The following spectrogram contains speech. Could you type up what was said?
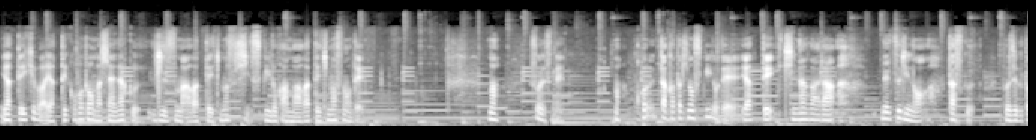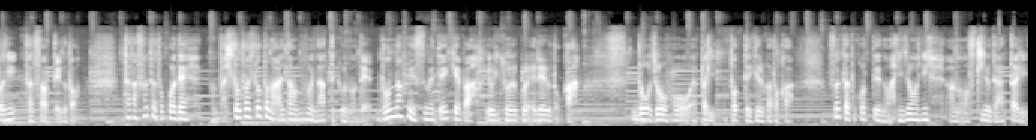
やっていけばやっていくほど間違いなく技術も上がっていきますし、スピード感も上がっていきますので、まあ、そうですね。まあ、こういった形のスピードでやっていきながら、で、次のタスク、プロジェクトに携わっていくと。ただそういったところで、人と人との間の部分になってくるので、どんな風に進めていけばより協力を得れるとか、どう情報をやっぱり取っていけるかとか、そういったところっていうのは非常にあのスキルであったり、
